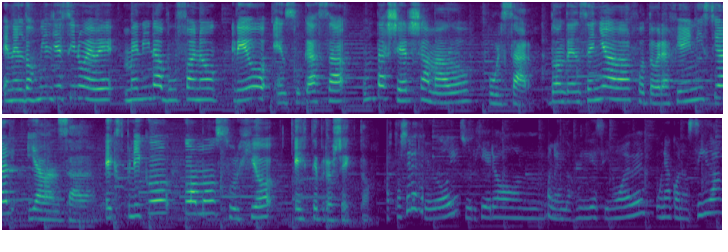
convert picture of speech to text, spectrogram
En el 2019, Melina Búfano creó en su casa un taller llamado Pulsar donde enseñaba fotografía inicial y avanzada. Explicó cómo surgió este proyecto talleres que doy surgieron en el 2019. Una conocida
